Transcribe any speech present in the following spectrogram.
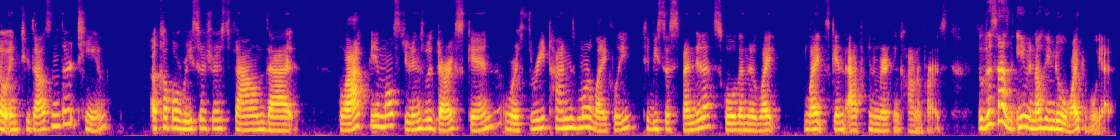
so in 2013, a couple researchers found that Black female students with dark skin were three times more likely to be suspended at school than their light light skinned African American counterparts. So this has even nothing to do with white people yet.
